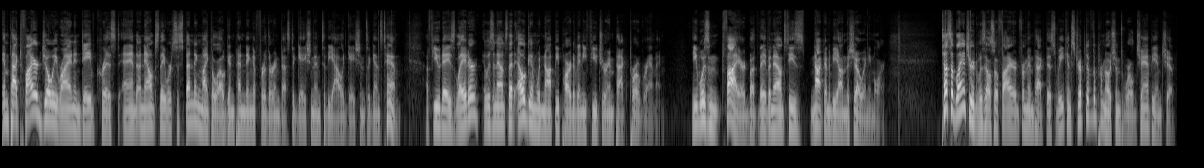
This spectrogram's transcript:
Impact fired Joey Ryan and Dave Crist and announced they were suspending Michael Elgin pending a further investigation into the allegations against him. A few days later, it was announced that Elgin would not be part of any future Impact programming. He wasn't fired, but they've announced he's not going to be on the show anymore. Tessa Blanchard was also fired from Impact this week and stripped of the promotion's World Championship.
